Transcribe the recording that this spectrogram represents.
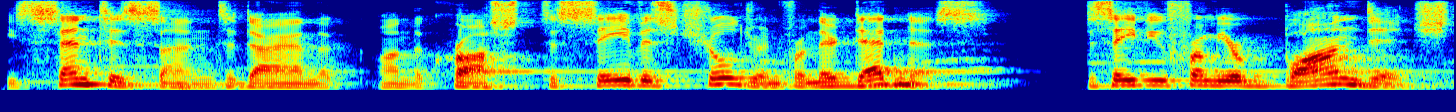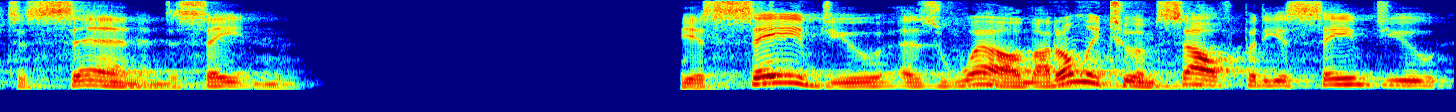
He sent his son to die on the, on the cross to save his children from their deadness, to save you from your bondage to sin and to Satan. He has saved you as well, not only to himself, but he has saved you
